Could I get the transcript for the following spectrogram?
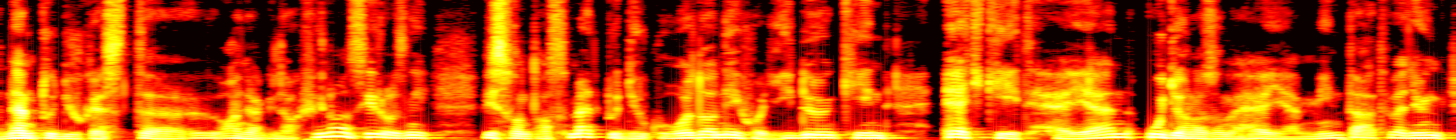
nem tudjuk ezt anyagilag finanszírozni, viszont azt meg tudjuk oldani, hogy időnként egy-két helyen, ugyanazon a helyen mintát vegyünk,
